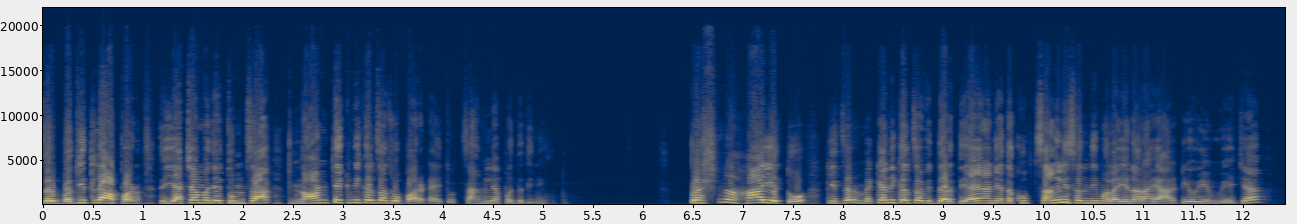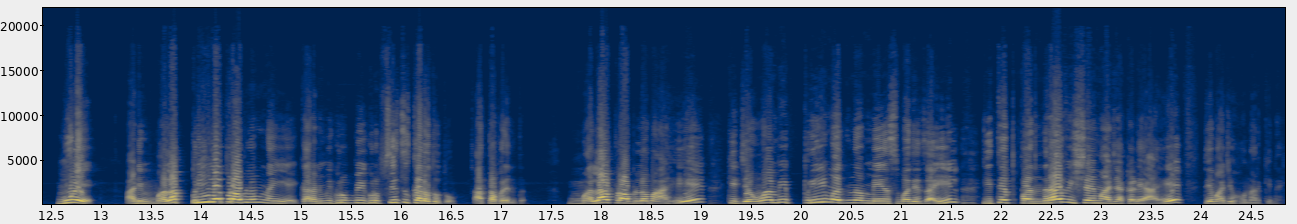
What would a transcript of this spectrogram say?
जर बघितलं आपण तर याच्यामध्ये तुमचा नॉन टेक्निकलचा जो पार्ट आहे तो चांगल्या पद्धतीने होतो. प्रश्न हा येतो की जर मेकॅनिकलचा विद्यार्थी आहे आणि आता खूप चांगली संधी मला येणार आहे आरटीओ एम च्या मुळे आणि मला प्रीला प्रॉब्लेम नाहीये कारण मी ग्रुप बी ग्रुप सीच करत होतो आतापर्यंत. मला प्रॉब्लेम आहे की जेव्हा मी प्री मधनं मेन्समध्ये जाईल इथे पंधरा विषय माझ्याकडे आहे ते माझे होणार की नाही.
